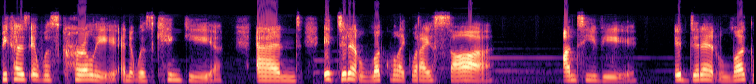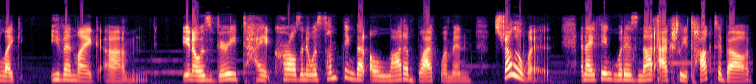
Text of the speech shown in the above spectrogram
because it was curly and it was kinky and it didn't look like what I saw on TV. It didn't look like even like um you know, it was very tight curls and it was something that a lot of black women struggle with. And I think what is not actually talked about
